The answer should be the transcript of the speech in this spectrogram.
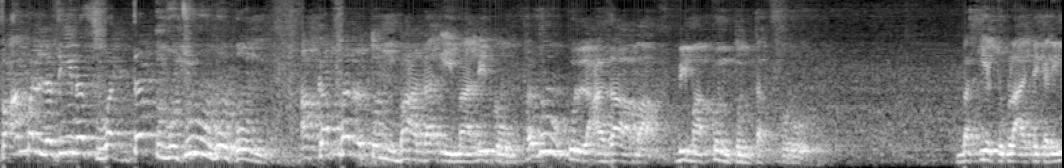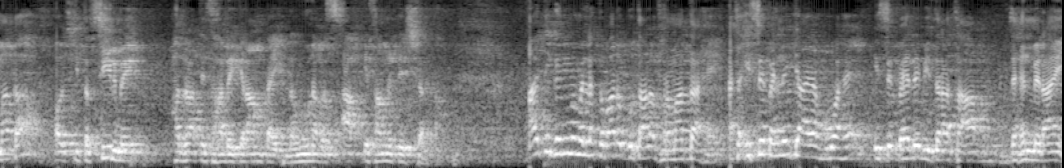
फ़अम्मल स्वद्दत वुजूहुहुम अकफरतुम बाद ईमानिकुम फज़ूकुल अज़ाबा बिमा कुंतुम तकफुरून। बस ये टुकड़ा आयत करीमा का और इसकी तफसीर में हज़रत साहब कराम का एक नमूना बस आपके सामने पेश करता आयत करीमा में अल्लाह तबारक ताला फरमाता है अच्छा इससे पहले क्या आया हुआ है? इससे पहले भी तरह सा आप जहन में लाएँ।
